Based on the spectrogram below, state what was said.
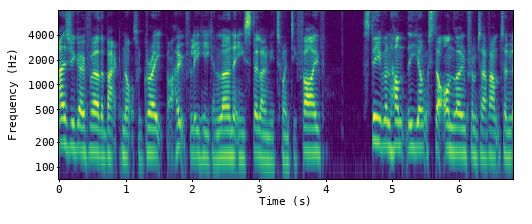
As you go further back, not so great, but hopefully he can learn it. He's still only 25. Stephen Hunt, the youngster on loan from Southampton,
